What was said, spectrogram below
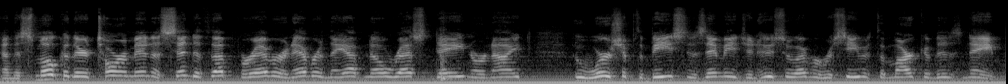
And the smoke of their torment ascendeth up forever and ever, and they have no rest day nor night, who worship the beast his image, and whosoever receiveth the mark of his name.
